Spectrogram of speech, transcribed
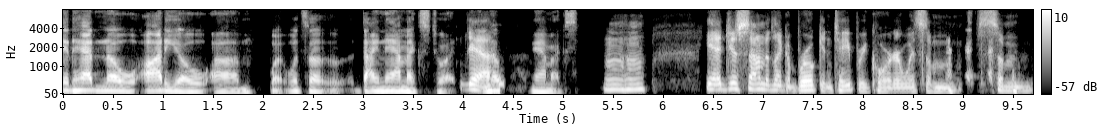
it had no audio um what, what's a dynamics to it. Yeah. No dynamics. hmm Yeah. It just sounded like a broken tape recorder with some some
